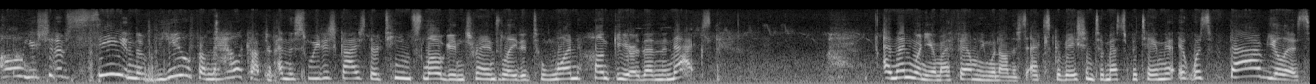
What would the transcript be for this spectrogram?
oh, you should have seen the view from the helicopter. And the Swedish guys, their team slogan translated to one hunkier than the next. And then one year, my family went on this excavation to Mesopotamia. It was fabulous.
